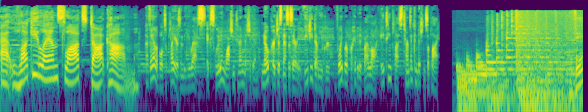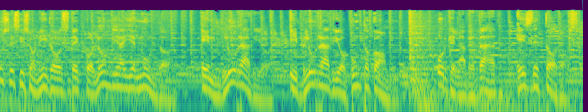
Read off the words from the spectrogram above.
at LuckyLandSlots.com. Available to players in the U.S., excluding Washington and Michigan. No purchase necessary. VGW Group. Void prohibited by law. 18 plus. Terms and conditions apply. Voces y sonidos de Colombia y el mundo en Blue Radio y BlueRadio.com. Porque la verdad es de todos.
